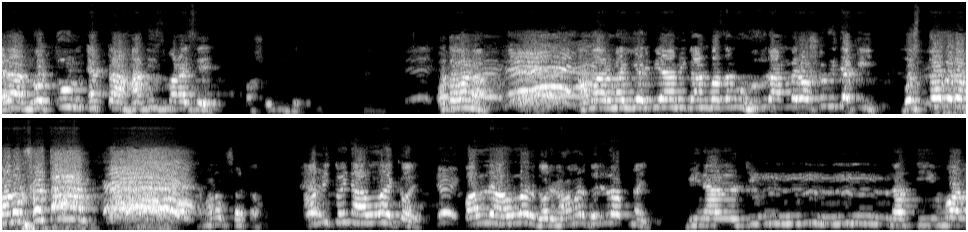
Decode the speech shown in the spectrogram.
এরা নতুন একটা হাদিস বানাইছে। অসুবিধা কথা না? আমার মাইয়ের বিয়ে আমি গান বাজাবো, হুজুর আম্মের অসুবিধা কি? বুঝতে হবে এটা মানব শয়তান। মানব শয়তান। আমি কই না, আল্লাহ কয়। পারলে আল্লাহর আমার ধরে লাভ নাই। মিনাল জিন্নাতি ওয়ান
